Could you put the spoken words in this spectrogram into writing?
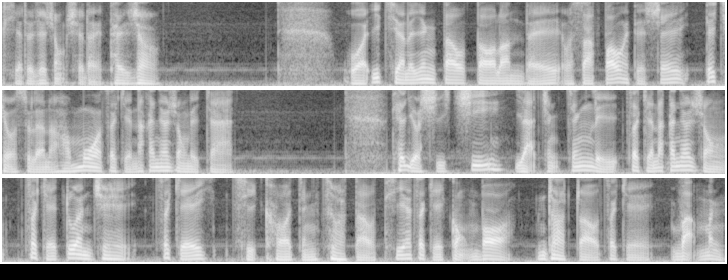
khi đó cho chúng sẽ đợi thay rồi 我以前呢，用到大兰的，我沙包的些，得桥出来呢，好摸这个那个样用的家。他有时期也正经理，这个那个样用，这个专业，这个此刻正做到贴这个广播，找找这个瓦门。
